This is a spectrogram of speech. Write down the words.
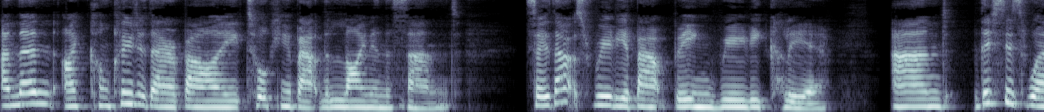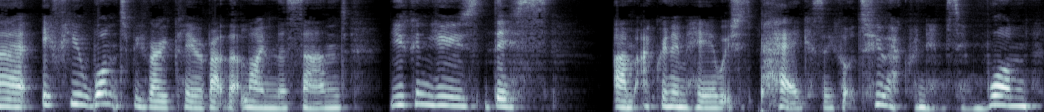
And then I concluded there by talking about the line in the sand. So that's really about being really clear. And this is where, if you want to be very clear about that line in the sand, you can use this um, acronym here, which is PEG. So you've got two acronyms in one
